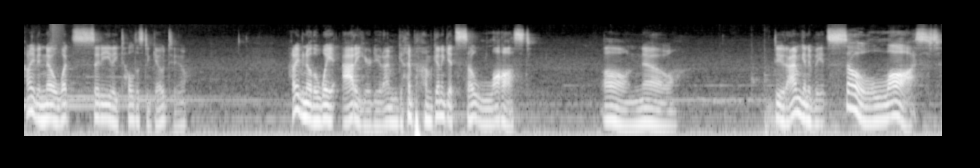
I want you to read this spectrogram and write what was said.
I don't even know what city they told us to go to. I don't even know the way out of here, dude. I'm gonna I'm gonna get so lost. Oh no. Dude, I'm gonna be it's so lost.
